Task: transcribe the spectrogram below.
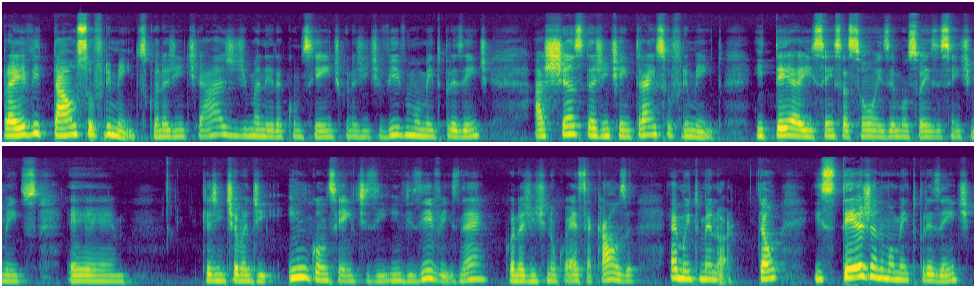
para evitar os sofrimentos. Quando a gente age de maneira consciente, quando a gente vive o momento presente, a chance da gente entrar em sofrimento e ter aí sensações, emoções e sentimentos é, que a gente chama de inconscientes e invisíveis, né? Quando a gente não conhece a causa, é muito menor. Então, esteja no momento presente,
